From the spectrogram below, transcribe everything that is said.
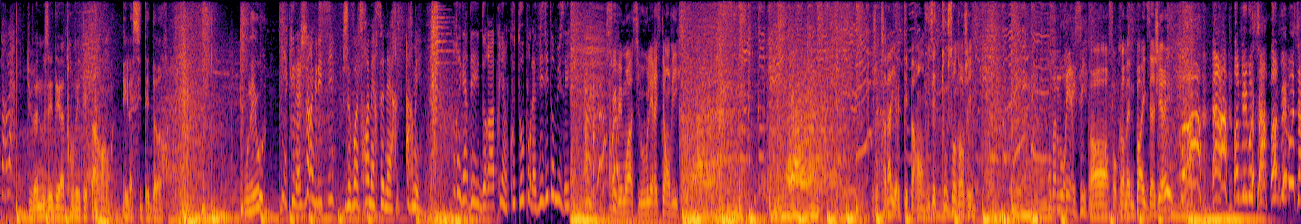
Par là Tu vas nous aider à trouver tes parents et la cité d'or. On est où Il y a que la jungle ici. Je vois trois mercenaires, armés. Regardez, Dora a pris un couteau pour la visite au musée. Suivez-moi si vous voulez rester en vie. Je travaille avec tes parents, vous êtes tous en danger. On va mourir ici. Oh, faut quand même pas exagérer. Ah Ah Enlevez-moi ça Enlevez-moi ça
